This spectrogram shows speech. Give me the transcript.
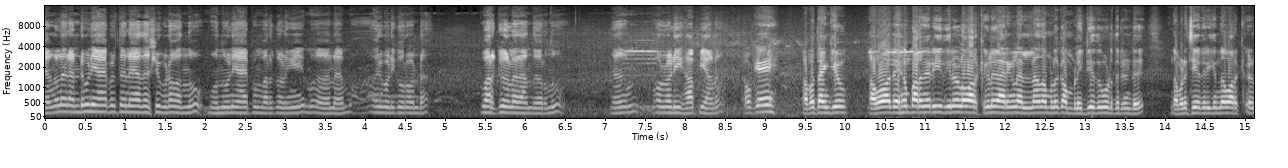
ഞങ്ങൾ രണ്ട് മണിയായപ്പോഴത്തേന് ഏകദേശം ഇവിടെ വന്നു. മൂന്ന് മണിയായപ്പം വർക്ക് തുടങ്ങി. ഒരു മണിക്കൂർ കൊണ്ട് വർക്കുകളെല്ലാം തീർന്നു. ഞാൻ ഓൾറെഡി ഹാപ്പിയാണ് ഓക്കെ അപ്പോൾ താങ്ക് അപ്പോൾ അദ്ദേഹം പറഞ്ഞ രീതിയിലുള്ള വർക്കുകൾ കാര്യങ്ങളെല്ലാം നമ്മൾ കംപ്ലീറ്റ് ചെയ്ത് കൊടുത്തിട്ടുണ്ട്. നമ്മൾ ചെയ്തിരിക്കുന്ന വർക്കുകൾ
